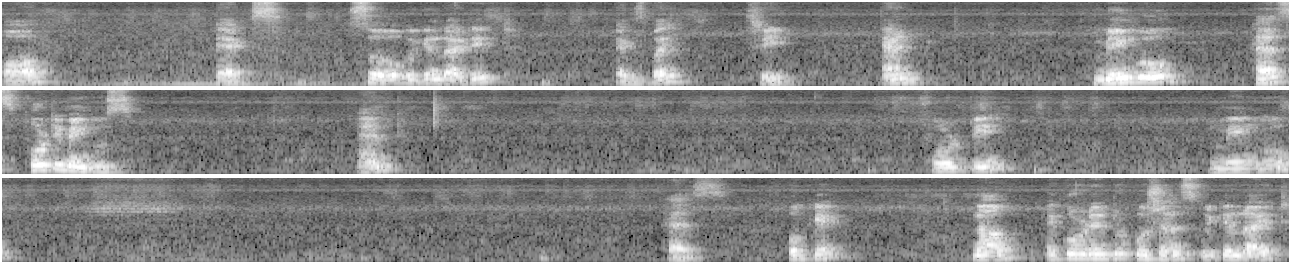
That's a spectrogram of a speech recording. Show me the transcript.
of x. So we can write it x by 3 and mango has 40 mangoes. And 40 mango has okay. Now according to questions we can write.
